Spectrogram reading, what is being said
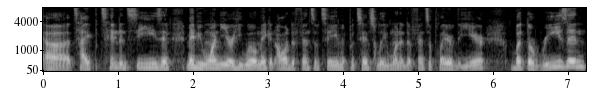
uh, type tendencies, and maybe one year he will make an all defensive team and potentially win a defensive player of the year. But the reason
